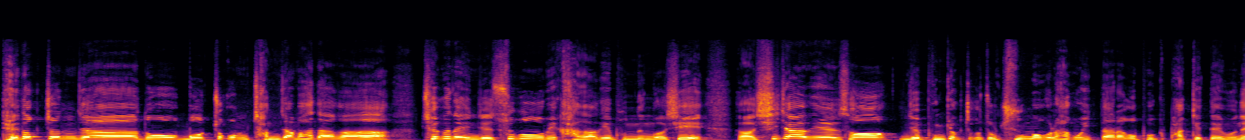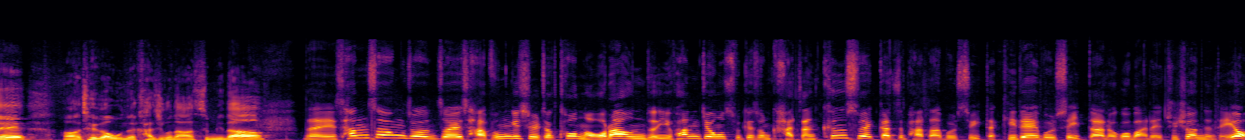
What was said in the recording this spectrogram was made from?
대덕전자도 뭐 조금 잠잠하다가 최근 최근에 이제 수급이 강하게 붙는 것이 어, 시장에서 이제 본격적으로 좀 주목을 하고 있다라고 봤기 때문에 어, 제가 오늘 가지고 나왔습니다. 네, 삼성전자의 4분기 실적 turnaround 이 환경 속에서 가장 큰 수혜까지 받아볼 수 있다, 기대해 볼 수 있다라고 말해 주셨는데요.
